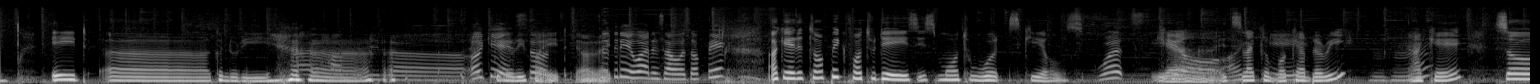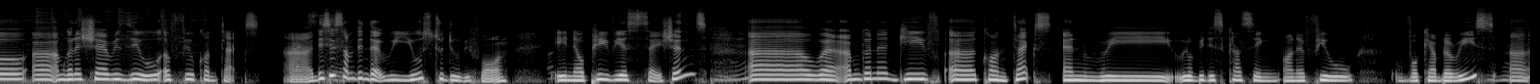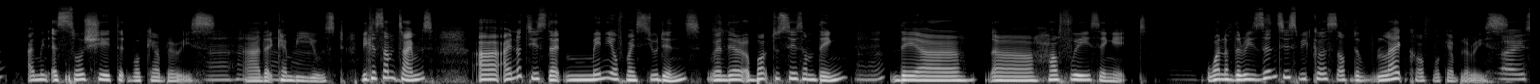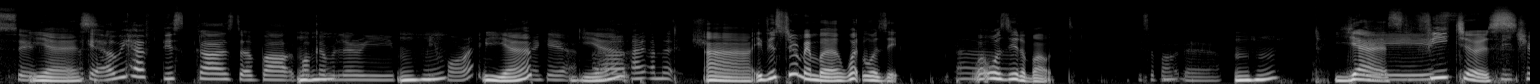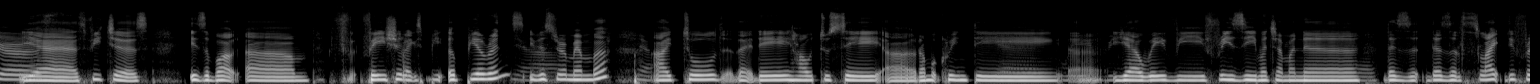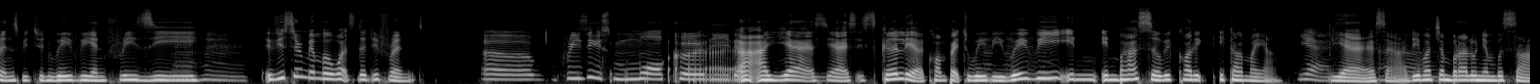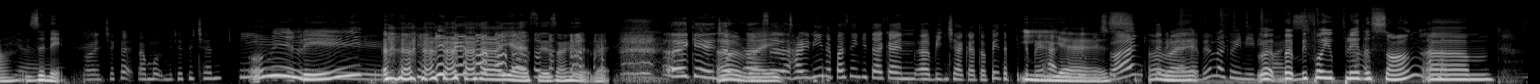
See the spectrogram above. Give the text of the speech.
eight uh, kenduri. Okay, so, for eight. All so today what is our topic? Okay, the topic for today is, is more to word skills. Word Yeah, it's like a Okay. vocabulary. Mhm. Okay, so uh, I'm gonna share with you a few contacts. I Uh, this is something that we used to do before in our previous sessions, Mhm. uh, where I'm gonna give uh, context and we will be discussing on a few vocabularies. Uh, Mhm. I mean associated vocabularies uh, that can be Mhm. used because sometimes uh, I notice that many of my students when they're about to say something Mhm. they are uh, halfway saying it. One of the reasons is because of the lack of vocabularies. I see. Yes. Okay, uh, we have discussed about Mhm. vocabulary Mhm. before, right? Yeah. Okay. Yeah. Uh, I, I'm not sure. Uh, if you still remember, what was it? What was it Uh, about? It's about the Mm-hmm. Yes, features. features. Yes, features is about um f- facial exp- appearance. If you still remember, Yeah. I told that day how to say uh, rambut kerinting, Yes, uh, yeah, wavy, frizzy macam mana. Yes. There's a, there's a slight difference between wavy and frizzy. Mhm. If you still remember, what's the difference? Uh, frizzy is more curly than Ah, uh, yes, yes, it's curlier compared to wavy. Mhm, Wavy in in bahasa we call it ikal mayang. Yes. Yes, ah, dia Ah. macam beralun yang besar, Yeah. isn't it? Orang cakap rambut macam tu cantik. Oh really? yes, yes, I heard that. okay, jom. Uh, so Alright. hari ni lepas ni kita akan uh, bincangkan topik tapi kita berehat dulu Miss Yes. Kita Alright. dengarkan dulu lagu ini But but before you play the Ah. song, um,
